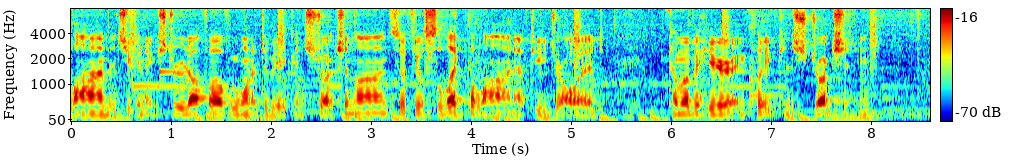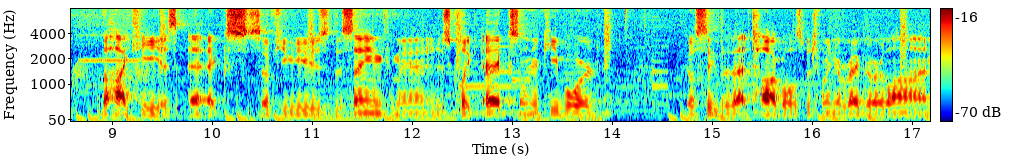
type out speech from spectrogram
line that you can extrude off of. We want it to be a construction line. So if you'll select the line after you draw it, come over here and click construction. The hotkey is X. So if you use the same command and just click X on your keyboard, you'll see that that toggles between a regular line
